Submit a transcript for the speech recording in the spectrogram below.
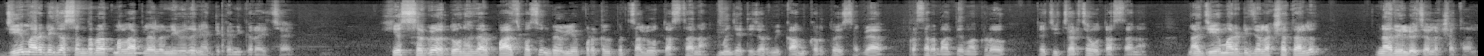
जे एम आर टीच्या संदर्भात मला आपल्याला निवेदन या ठिकाणी करायचं आहे हे सगळं दोन हजार पाचपासून रेल्वे प्रकल्प चालू होत असताना म्हणजे त्याच्यावर मी काम करतो आहे सगळ्या प्रसारमाध्यमाकडं त्याची चर्चा होत असताना ना जे एम आर टीच्या लक्षात आलं ना रेल्वेच्या लक्षात आलं.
